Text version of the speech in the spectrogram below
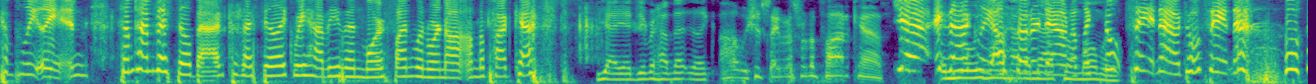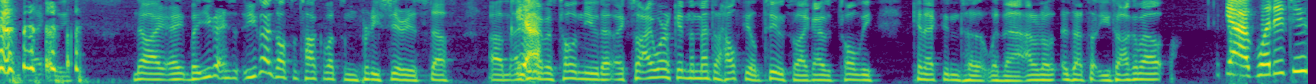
Completely. And sometimes I feel bad because I feel like we have even more fun when we're not on the podcast. Yeah, yeah. Do you ever have that? You're like, oh, we should save this for the podcast. Yeah, And you always exactly. I'll shut her down. I'm like, don't say it now. Don't say it now. Exactly. No, I, I, but you guys, you guys also talk about some pretty serious stuff. Um, I think I was telling you that, like, so I work in the mental health field too, so like I was totally connected into with that. I don't know, is that something you talk about? Yeah. What did you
